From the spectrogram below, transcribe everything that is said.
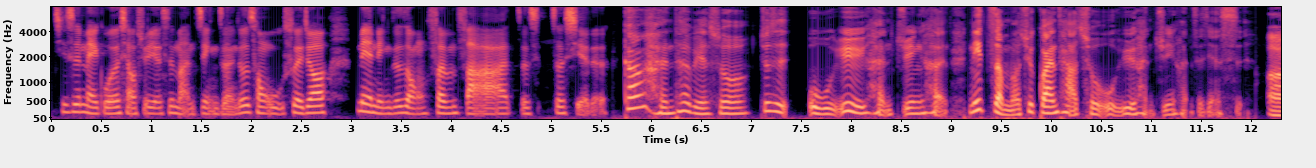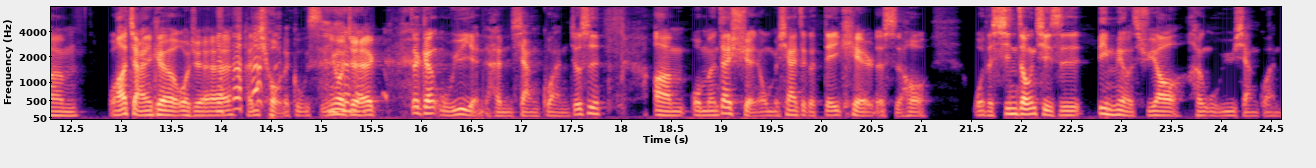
其实美国的小学也是蛮竞争，就是从五岁就要面临这种分发啊，这这些的。刚刚很特别说，就是五育很均衡，你怎么去观察出五育很均衡这件事？嗯，我要讲一个我觉得很糗的故事，因为我觉得这跟五育也很相关。就是，嗯，我们在选我们现在这个 daycare 的时候，我的心中其实并没有需要很五育相关。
